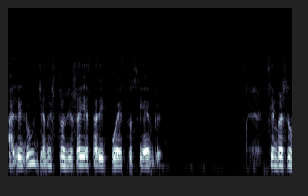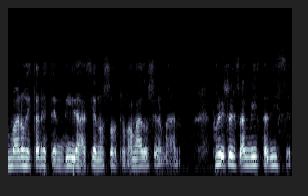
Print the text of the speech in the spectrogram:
Aleluya, nuestro Dios ahí está dispuesto siempre. Siempre sus manos están extendidas hacia nosotros, amados hermanos. Por eso el salmista dice,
